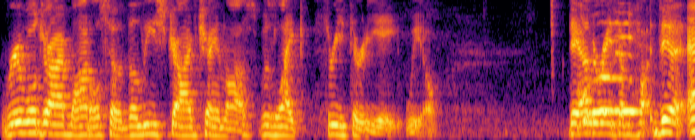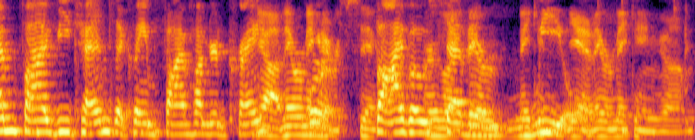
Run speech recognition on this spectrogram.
rear wheel drive model, so the least drivetrain loss was like 338 wheel. They underrate them. The M5 V10s that claim 500 crank. yeah. They were making were over six. 507 like, making, wheel. Yeah, they were making. Um,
